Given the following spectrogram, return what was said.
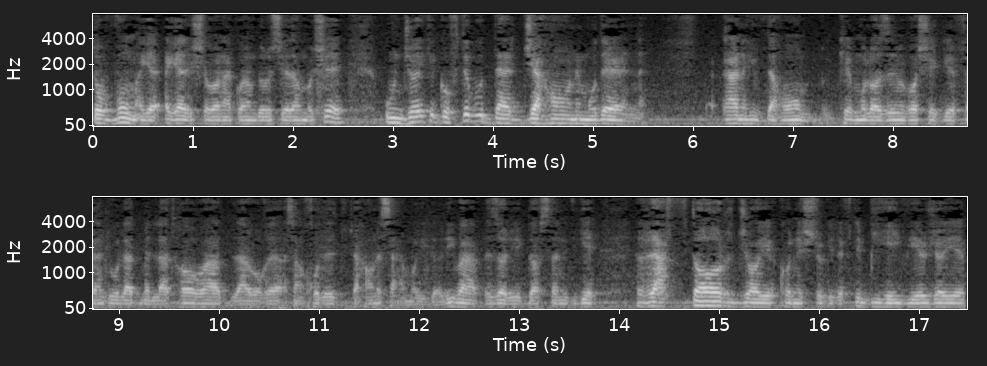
دوم اگر اگر اشتباه نکنم درست یادم باشه اونجایی که گفته بود در جهان مدرن قرن 17 هم که ملازمه با شکل گرفتن دولت ملت ها و در واقع اصلا خود جهان سرمایه داری و هزار یک داستان دیگه رفتار جای کنش رو گرفته behavior جای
